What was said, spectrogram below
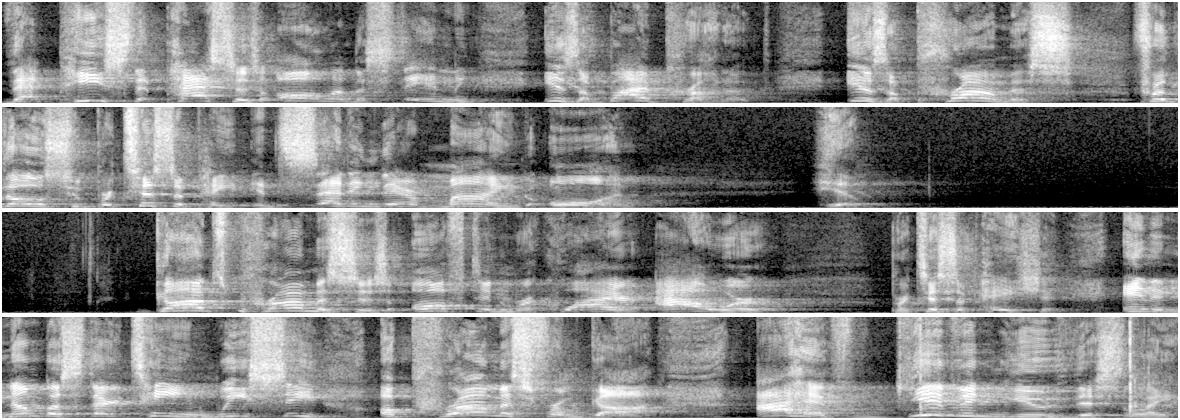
That peace that passes all understanding is a byproduct, is a promise for those who participate in setting their mind on Him. God's promises often require our participation. And in Numbers 13, we see a promise from God I have given you this land.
